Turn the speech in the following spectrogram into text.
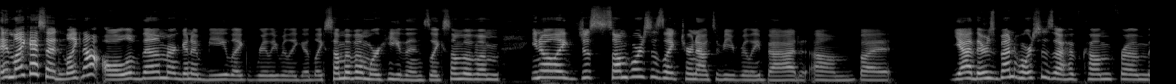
and like I said, like not all of them are gonna be like really really good. Like some of them were heathens. Like some of them, you know, like just some horses like turn out to be really bad. Um, but yeah, there's been horses that have come from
